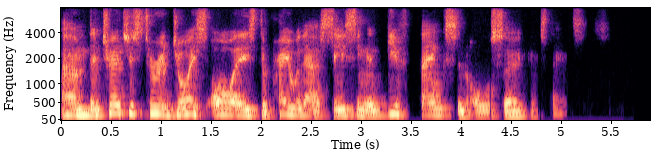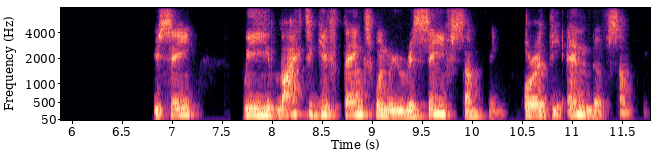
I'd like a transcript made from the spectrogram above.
um, the church is to rejoice always, to pray without ceasing, and give thanks in all circumstances. You see, we like to give thanks when we receive something or at the end of something.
